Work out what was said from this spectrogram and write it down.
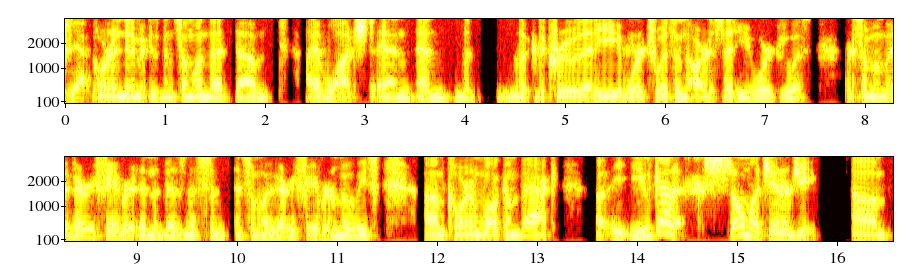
Yeah. Corin Nemec has been someone that um, I have watched, and and the, the the crew that he works with and the artists that he works with are some of my very favorite in the business and, and some of my very favorite movies. Um, Corin, welcome back. Uh, you've got so much energy um,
